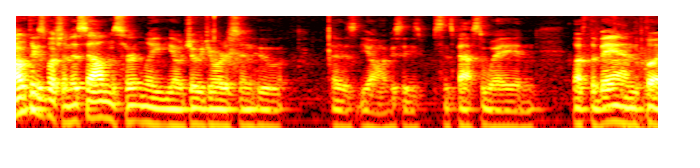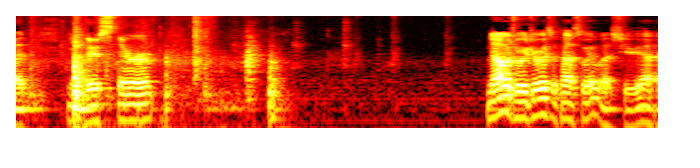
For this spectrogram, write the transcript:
I don't think as much on this album. Certainly, you know, Joey Jordison, who is you know obviously he's since passed away and left the band, but you know, there's there no, Joey Jordison passed away last year. Yeah,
